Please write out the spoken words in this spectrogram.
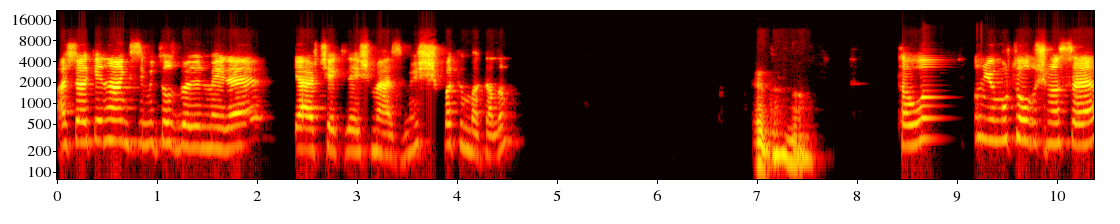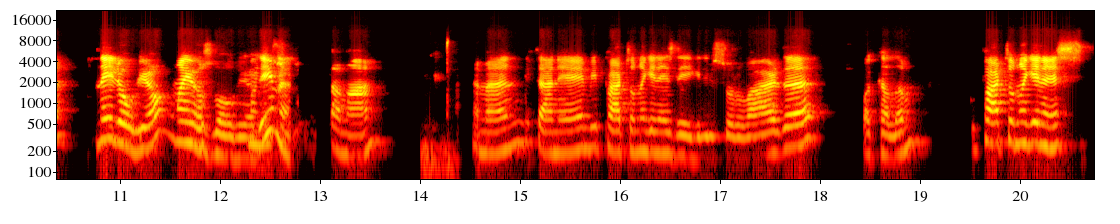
Aşağıdaki hangisi mitoz bölünmeyle gerçekleşmezmiş? Bakın bakalım. Edirne. Tavuğun yumurta oluşması neyle oluyor? Mayozla oluyor değil mi? Tamam. Hemen bir tane bir partonogenezle ilgili bir soru vardı. Bakalım. Bu partonogenez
